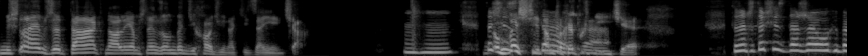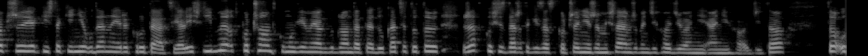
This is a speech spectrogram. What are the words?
myślałem, że tak, no ale ja myślałem, że on będzie chodził na jakieś zajęcia. Mhm. No weźcie tam trochę pchnijcie. To znaczy, to się zdarzało chyba przy jakiejś takiej nieudanej rekrutacji, ale jeśli my od początku mówimy, jak wygląda ta edukacja, to, to rzadko się zdarza takie zaskoczenie, że myślałem, że będzie chodził, a nie, a nie chodzi. To, to u,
